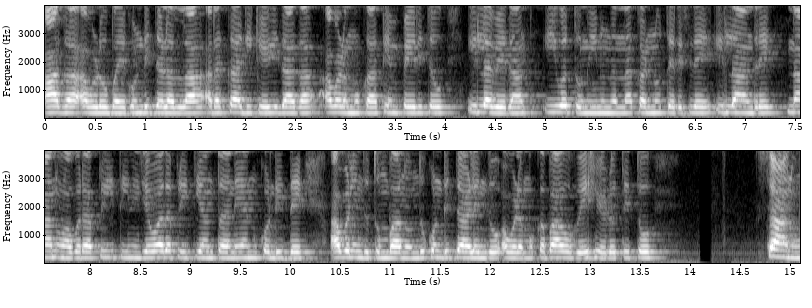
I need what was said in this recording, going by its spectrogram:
ಆಗ ಅವಳು ಭಯಗೊಂಡಿದ್ದಳಲ್ಲ. ಅದಕ್ಕಾಗಿ ಕೇಳಿದಾಗ ಅವಳ ಮುಖ ಕೆಂಪೇರಿತು. ಇಲ್ಲ ವೇದಾಂತ್, ಇವತ್ತು ನೀನು ನನ್ನ ಕಣ್ಣು ತೆರೆಸಿದೆ. ಇಲ್ಲ ಅಂದರೆ ನಾನು ಅವರ ಪ್ರೀತಿ, ನಿಜವಾದ ಪ್ರೀತಿ ಅಂತಾನೆ ಅಂದ್ಕೊಂಡಿದ್ದೆ ಅವಳಿಂದು ತುಂಬ ನೊಂದುಕೊಂಡಿದ್ದಾಳೆಂದು ಅವಳ ಮುಖಭಾವವೇ ಹೇಳುತ್ತಿತ್ತು. ಸಾನು,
